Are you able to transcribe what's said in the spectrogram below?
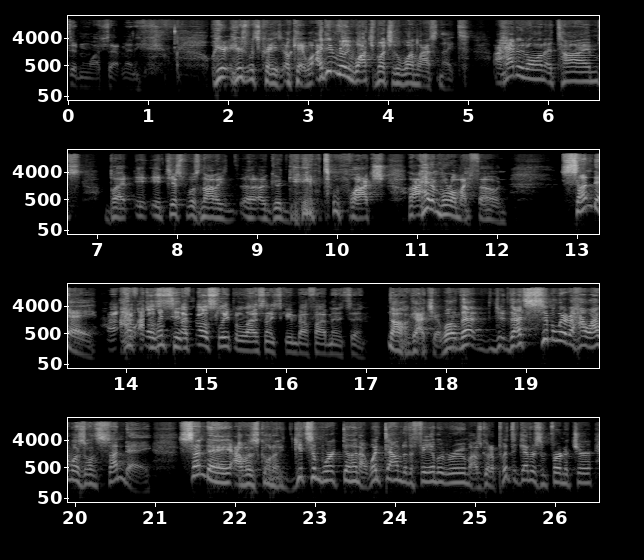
didn't watch that many. Here, here's what's crazy. Okay, well, I didn't really watch much of the one last night. I had it on at times, but it, it just was not a, a good game to watch. I had it more on my phone. Sunday, I, I- I, I fell, went to- I fell asleep in last night's game about five minutes in. Oh, gotcha. Well, that that's similar to how I was on Sunday. Sunday, I was going to get some work done. I went down to the family room. I was going to put together some furniture,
